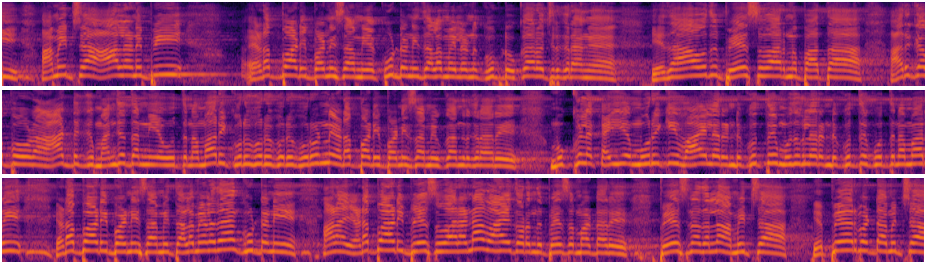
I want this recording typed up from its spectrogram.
அமித்ஷா ஆள் அனுப்பி எடப்பாடி பழனிசாமியை கூட்டணி தலைமையிலன்னு கூப்பிட்டு உட்கார வச்சுருக்கிறாங்க. ஏதாவது பேசுவார்னு பார்த்தா அறுக்கப்போன ஆட்டுக்கு மஞ்சள் தண்ணியை ஊற்றுன மாதிரி குறு குறு குறு குருன்னு எடப்பாடி பழனிசாமி உட்காந்துருக்கிறாரு முக்கில் கையை முறுக்கி வாயில் ரெண்டு குத்து முதுகில் ரெண்டு குத்து குத்துன மாதிரி எடப்பாடி பழனிசாமி தலைமையில் தான் கூட்டணி. ஆனால் எடப்பாடி பேசுவாரன்னா வாயை திறந்து பேச மாட்டார். பேசினதெல்லாம் அமித்ஷா. எப்பேற்பட்ட அமித்ஷா?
